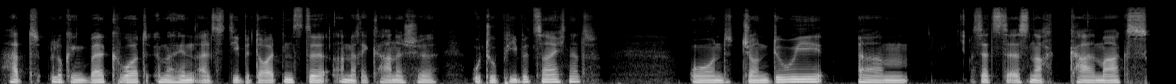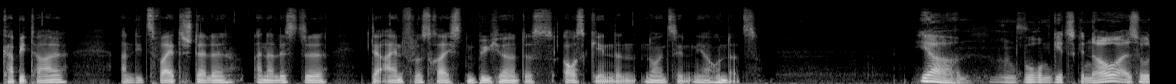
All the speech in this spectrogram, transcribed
hat Looking Backward immerhin als die bedeutendste amerikanische Utopie bezeichnet. Und John Dewey ähm, setzte es nach Karl Marx Kapital an die zweite Stelle einer Liste der einflussreichsten Bücher des ausgehenden 19. Jahrhunderts. Ja, und worum geht's genau? Also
